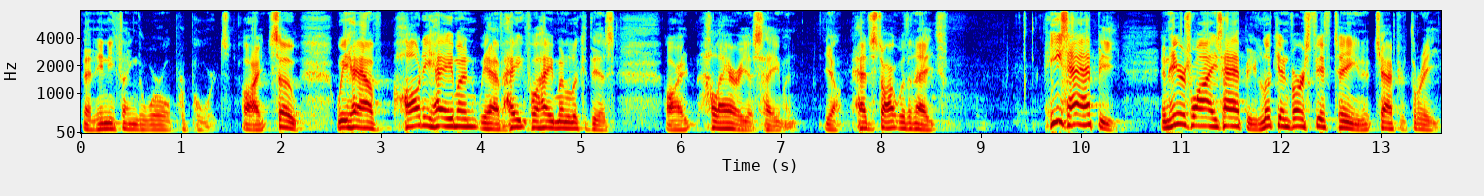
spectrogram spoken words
than anything the world purports. All right, so we have haughty Haman, we have hateful Haman. Look at this. All right, hilarious Haman. Yeah, had to start with an H. He's happy, and here's why he's happy. Look in verse 15 at chapter 3.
